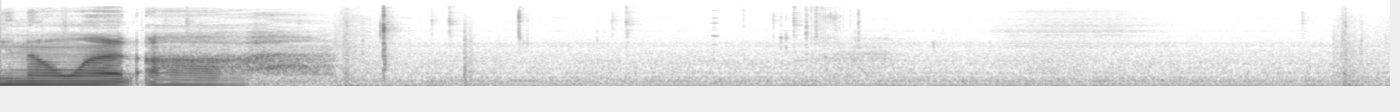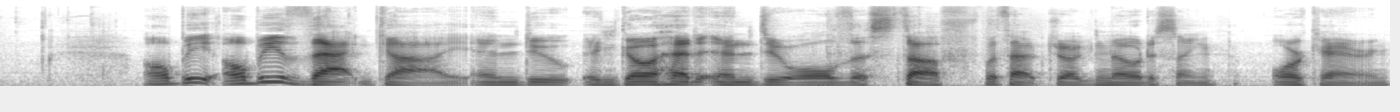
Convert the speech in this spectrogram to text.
You know what? Uh... I'll be I'll be that guy and do and go ahead and do all this stuff without Jug noticing or caring.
